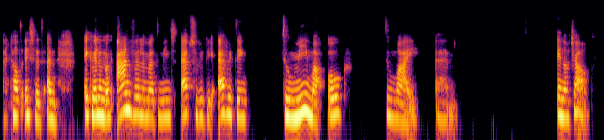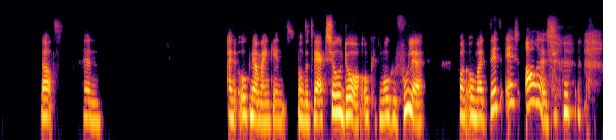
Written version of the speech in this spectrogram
En dat is het. En ik wil hem nog aanvullen met means absolutely everything to me, maar ook to my um, inner child. Dat. En, en ook naar mijn kind. Want het werkt zo door. Ook het mogen voelen van, oh, maar dit is alles.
